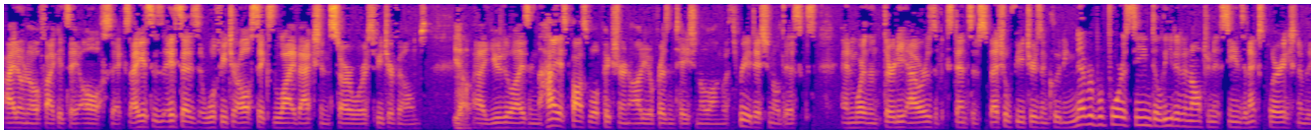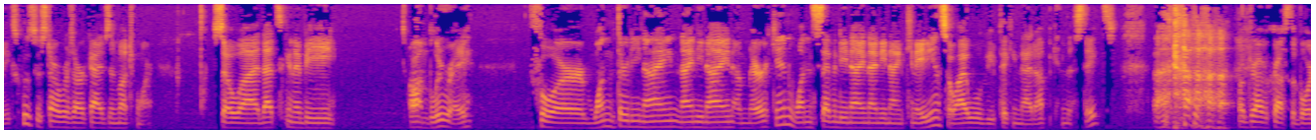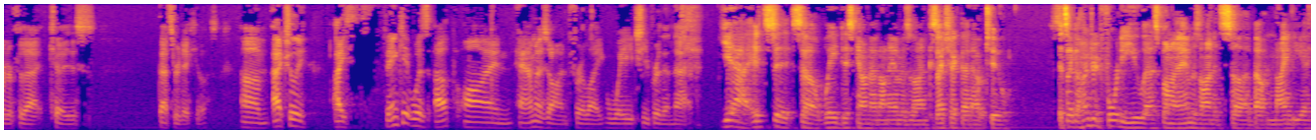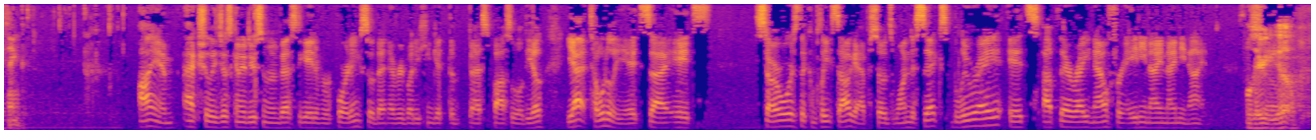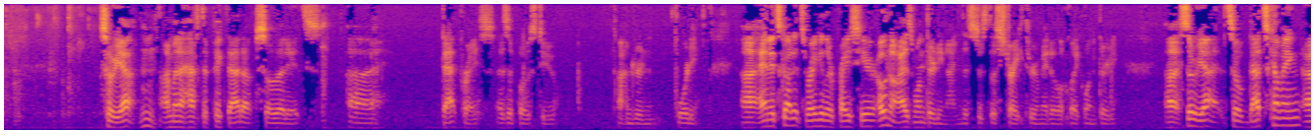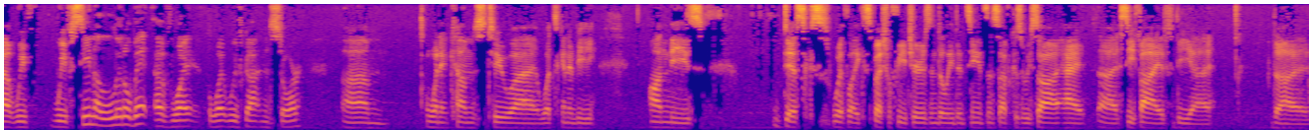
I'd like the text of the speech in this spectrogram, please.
I don't know if I could say all six. I guess it says it will feature all six live-action Star Wars feature films Yeah. uh, utilizing the highest possible picture and audio presentation along with three additional discs and more than 30 hours of extensive special features including never before seen deleted and alternate scenes and exploration of the exclusive Star Wars archives and much more. So uh, that's going to be on Blu-ray for 139.99 American, 179.99 Canadian. So I will be picking that up in the states. I'll drive across the border for that because that's ridiculous. Um, actually, I think it was up on Amazon for like way cheaper than that. Yeah, it's it's uh, way discounted on Amazon because I checked that out too. It's like 140 US, but on Amazon it's uh, about 90, I think. I am actually just going to do some investigative reporting so that everybody can get the best possible deal. Yeah, totally. It's uh, it's Star Wars: The Complete Saga episodes one to six Blu-ray. It's up there right now for eighty nine ninety nine. Well, there you go. So yeah, hmm, I'm gonna have to pick that up so that it's uh, that price as opposed to 140. Uh, and it's got its regular price here. Oh no, as 139. This just the strike through made it look like 130. Uh, so yeah, so that's coming. Uh, we've we've seen a little bit of what what we've got in store um, when it comes to uh, what's going to be on these discs with like special features and deleted scenes and stuff because we saw at uh, C5 the uh, the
